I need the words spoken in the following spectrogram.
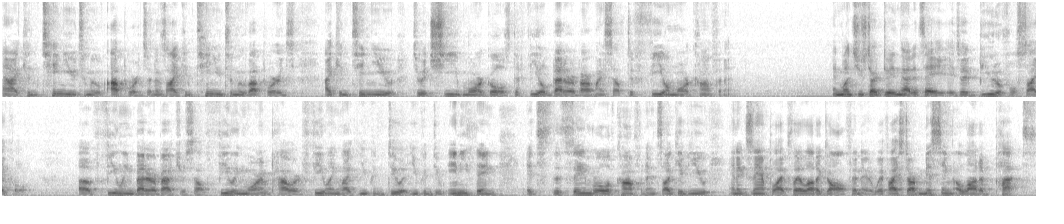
And I continue to move upwards. And as I continue to move upwards, I continue to achieve more goals, to feel better about myself, to feel more confident. And once you start doing that, it's a, it's a beautiful cycle of feeling better about yourself, feeling more empowered, feeling like you can do it. You can do anything. It's the same role of confidence. I'll give you an example. I play a lot of golf, and if I start missing a lot of putts,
